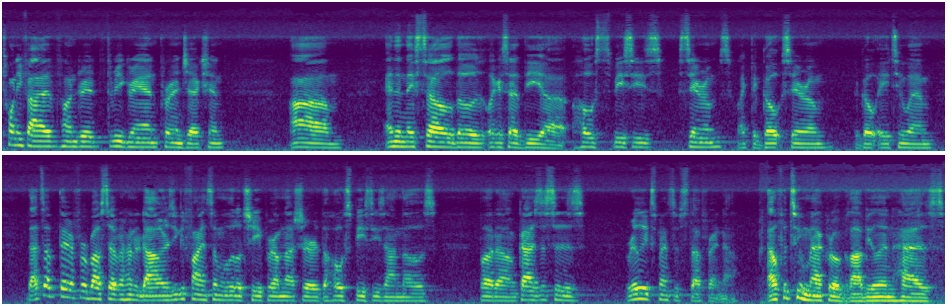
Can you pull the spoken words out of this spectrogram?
2500 3 grand per injection. Um, and then they sell those, like I said, the uh, host species serums, like the goat serum, the goat A2M. That's up there for about $700. You could find some a little cheaper. I'm not sure the host species on those. But um, guys, this is really expensive stuff right now. Alpha 2 macroglobulin has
